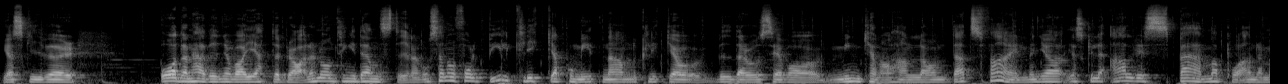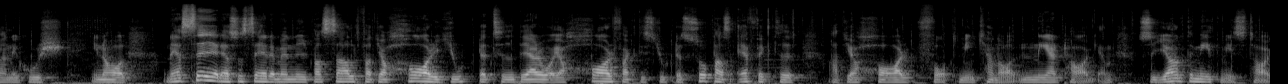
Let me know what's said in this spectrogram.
jag skriver Åh, den här videon var jättebra, eller någonting i den stilen. Och sen om folk vill klicka på mitt namn och klicka vidare och se vad min kanal handlar om, that's fine. Men jag, jag skulle aldrig spamma på andra människors innehåll. När jag säger det så säger jag det med en nypa salt för att jag har gjort det tidigare och jag har faktiskt gjort det så pass effektivt att jag har fått min kanal nedtagen. Så gör inte mitt misstag.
